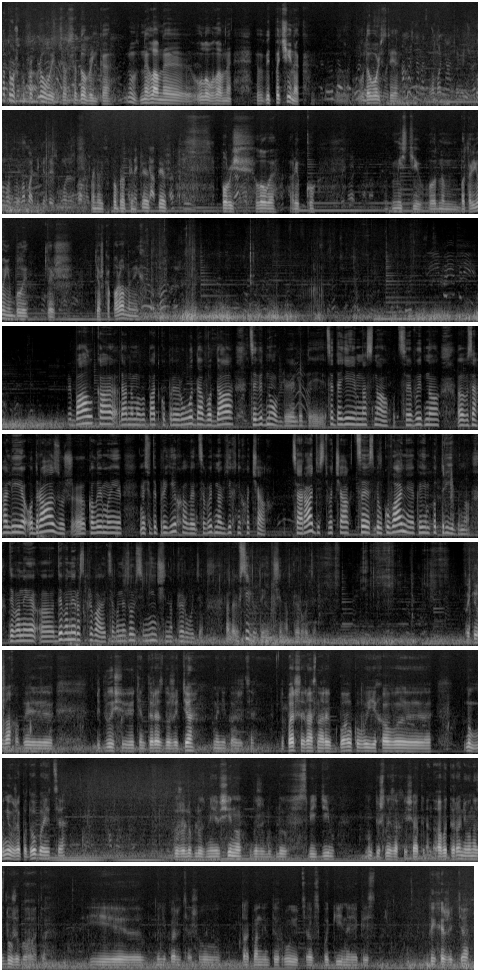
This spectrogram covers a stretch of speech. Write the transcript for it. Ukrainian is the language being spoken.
Потрошку прокльовується, все добренько. Ну, не головне, улов, головне відпочинок, удовольствие. У мене побратим теж, теж поруч ловить рибку. В місті в одному батальйоні були, теж тяжко поранений. Рибалка, в даному випадку природа, вода це відновлює людей. Це дає їм наснагу. Це видно е, взагалі одразу ж, е, коли ми сюди приїхали, це видно в їхніх очах. Ця радість в очах, це спілкування, яке їм потрібно, де вони, е, де вони розкриваються. Вони зовсім інші на природі. Всі люди інші на природі. Такі заходи підвищують інтерес до життя, мені кажеться. Перший раз на рибалку виїхав, е, ну, мені вже подобається. Дуже люблю Зміївщину, дуже люблю свій дім. Ну, пішли захищати. А ветеранів у нас дуже багато. І е, мені кажеться, що так вони інтегруються в спокійне якесь тихе життя.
